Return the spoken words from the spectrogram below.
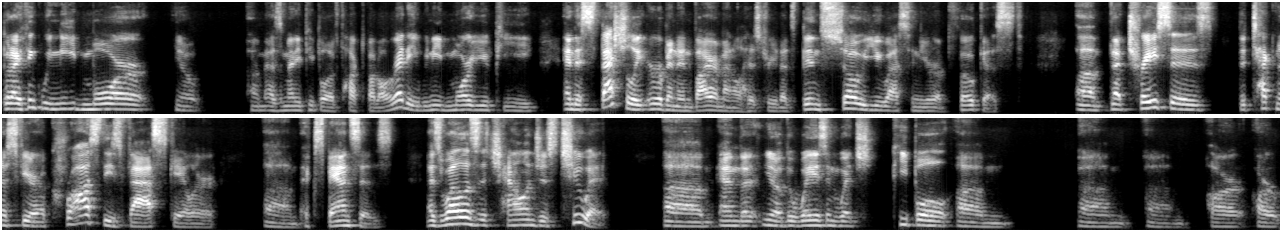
but I think we need more, you know, um, as many people have talked about already, we need more UPE and especially urban environmental history that's been so US and Europe focused um, that traces the technosphere across these vast scalar um, expanses as well as the challenges to it, um, and the you know the ways in which people um, are are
